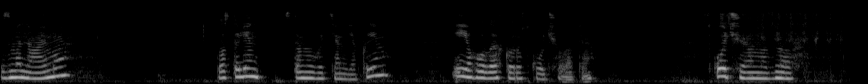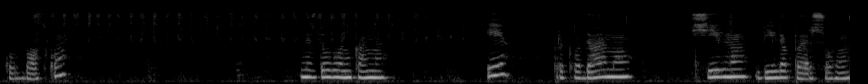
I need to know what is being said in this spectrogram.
зминаємо. Пластилін становиться м'яким і його легко розкочувати. Скочуємо знов ковбаску між долоньками і прикладаємо щільно біля першого.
